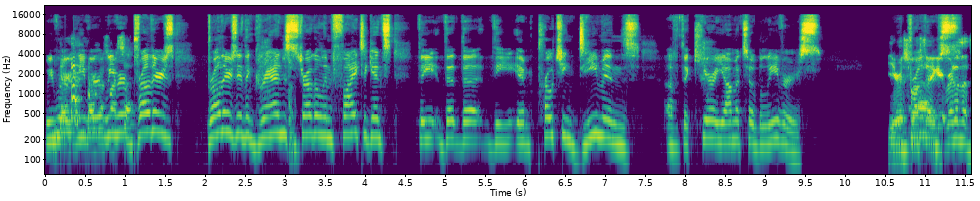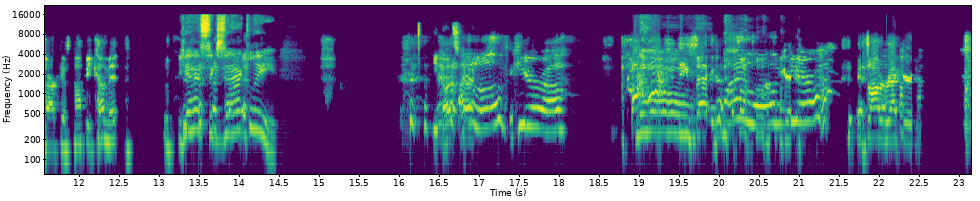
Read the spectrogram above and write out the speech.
We were There- we there were we were son. brothers brothers in the grand struggle and fight against the the the the approaching demons of the Kira Yamato believers. You're supposed to get rid of the darkness, not become it. Yes, exactly. You know, I love Kira. No. He said it. I love Kira. It's on record.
